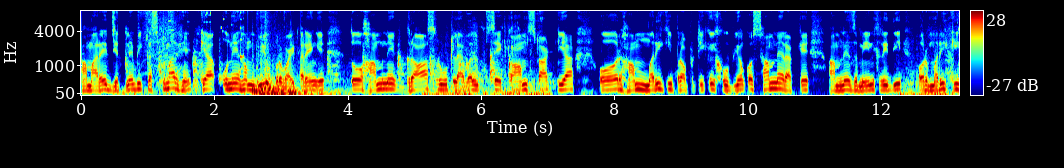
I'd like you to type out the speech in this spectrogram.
हमारे जितने भी कस्टमर हैं, क्या उन्हें हम व्यू प्रोवाइड करेंगे। तो हमने ग्रास रूट लेवल से काम स्टार्ट किया और हम मरी की प्रॉपर्टी की खूबियों को सामने रख के हमने ज़मीन ख़रीदी और मरी की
